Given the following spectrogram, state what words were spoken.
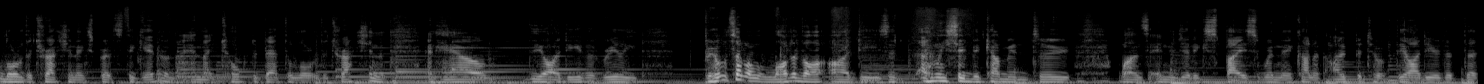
law of attraction experts together and they, and they talked about the law of attraction and, and how the idea that really builds on a lot of the ideas that only seem to come into one's energetic space when they're kind of open to it. The idea that the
